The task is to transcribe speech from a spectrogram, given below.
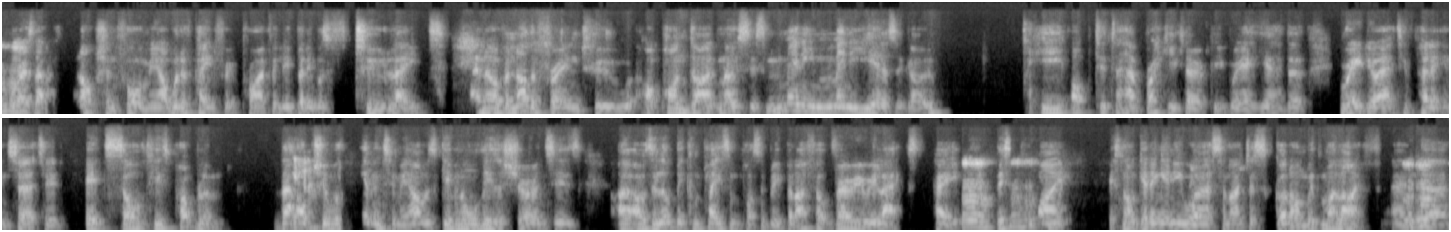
Mm-hmm. Whereas that was an option for me. I would have paid for it privately, but it was too late. I know of another friend who, upon diagnosis many, many years ago, he opted to have brachytherapy, where he had a radioactive pellet inserted it solved his problem. That yeah. option was given to me. I was given all these assurances. I, I, was a little bit complacent, possibly, but I felt very relaxed. Hey, mm, this mm-hmm. is fine. It's not getting any worse. And I just got on with my life. And mm-hmm. uh,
